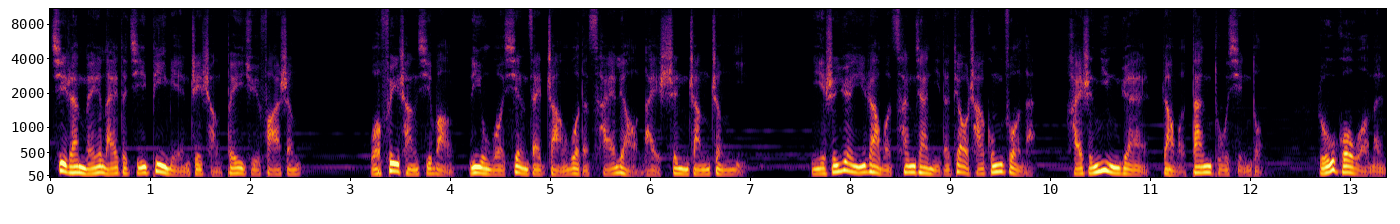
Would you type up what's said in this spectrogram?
既然没来得及避免这场悲剧发生，我非常希望利用我现在掌握的材料来伸张正义。你是愿意让我参加你的调查工作呢，还是宁愿让我单独行动？如果我们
